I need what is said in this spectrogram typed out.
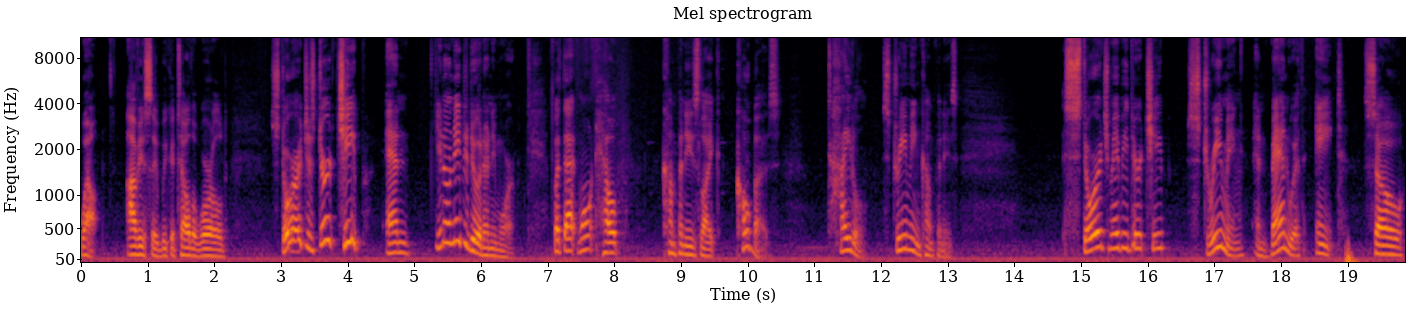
Well, obviously we could tell the world storage is dirt cheap and you don't need to do it anymore. But that won't help companies like Qobuz, Tidal, streaming companies. Storage may be dirt cheap, streaming and bandwidth ain't. So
